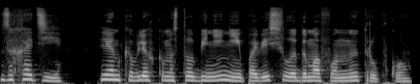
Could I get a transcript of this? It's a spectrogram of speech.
«Заходи», Ленка в легком остолбенении повесила домофонную трубку.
